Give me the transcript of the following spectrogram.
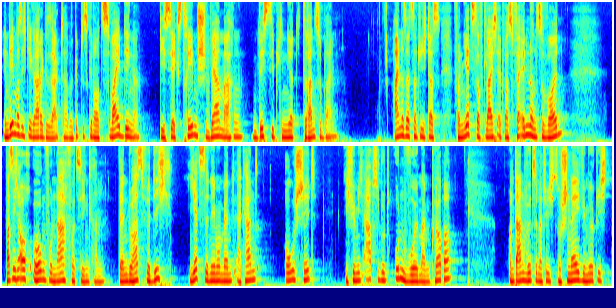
In dem, was ich dir gerade gesagt habe, gibt es genau zwei Dinge, die es extrem schwer machen, diszipliniert dran zu bleiben. Einerseits natürlich das von jetzt auf gleich etwas verändern zu wollen, was ich auch irgendwo nachvollziehen kann. Denn du hast für dich jetzt in dem Moment erkannt, oh shit, ich fühle mich absolut unwohl in meinem Körper. Und dann willst du natürlich so schnell wie möglich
